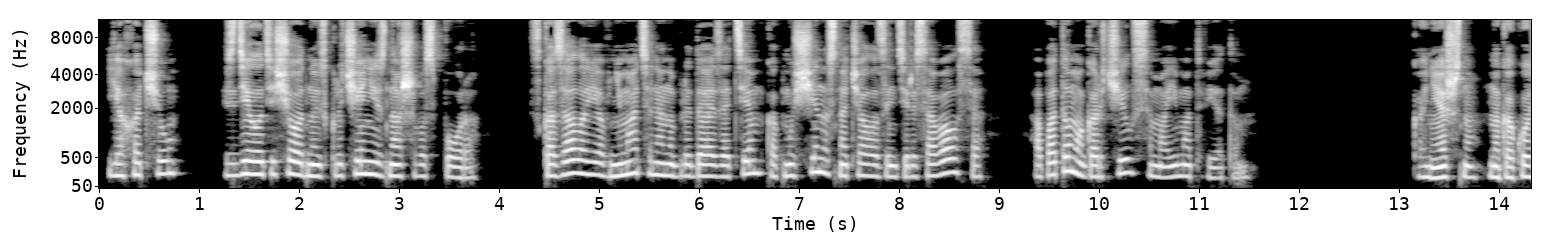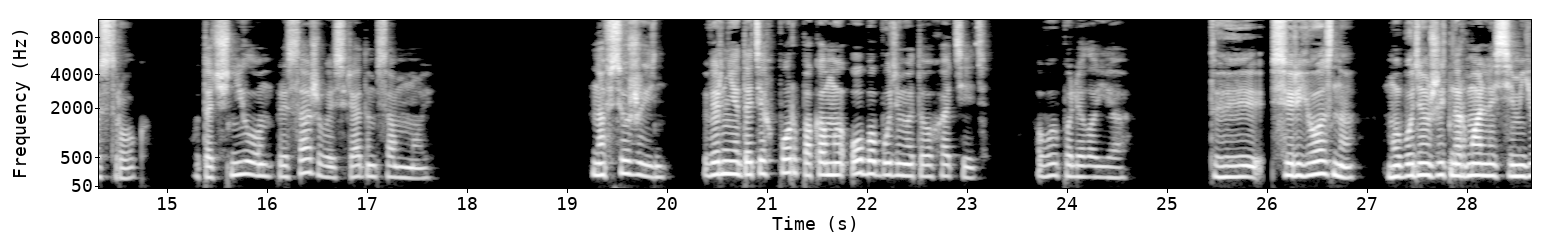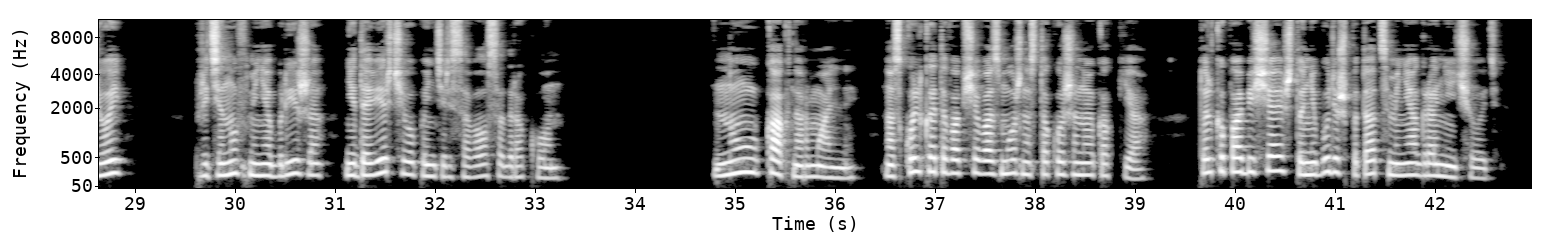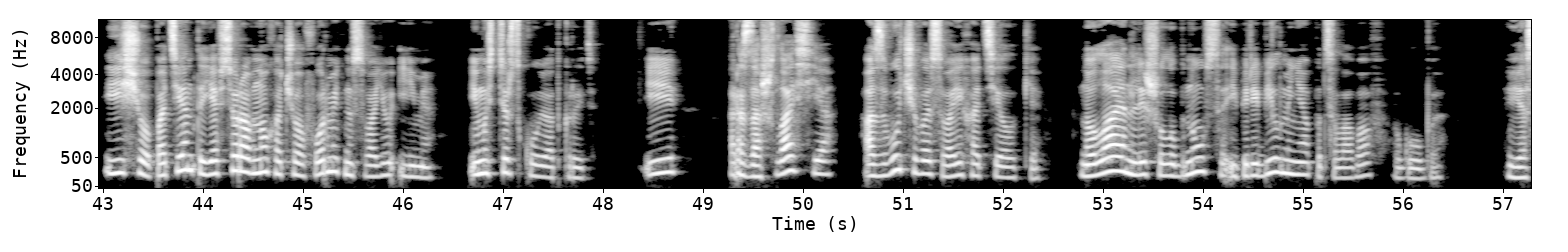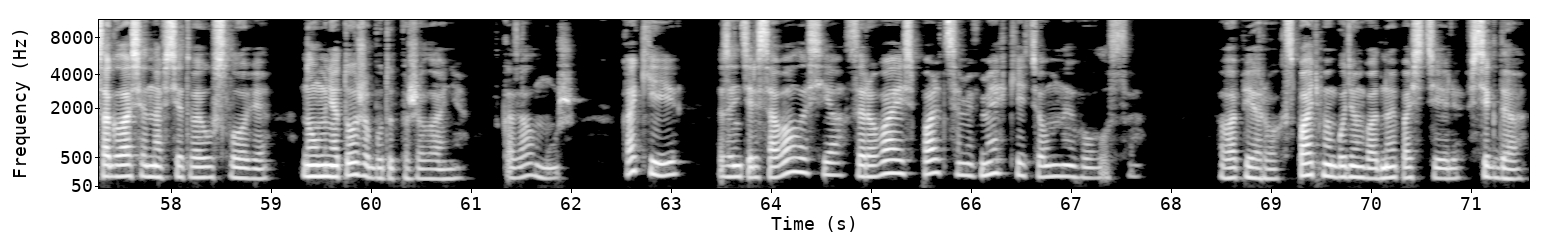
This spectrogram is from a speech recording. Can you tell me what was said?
«Я хочу сделать еще одно исключение из нашего спора», — сказала я, внимательно наблюдая за тем, как мужчина сначала заинтересовался, а потом огорчился моим ответом. «Конечно. На какой срок?» — уточнил он, присаживаясь рядом со мной. «На всю жизнь. Вернее, до тех пор, пока мы оба будем этого хотеть», — выпалила я. «Ты серьезно? Мы будем жить нормальной семьей?» Притянув меня ближе, недоверчиво поинтересовался дракон. «Ну, как нормальный? Насколько это вообще возможно с такой женой, как я? Только пообещай, что не будешь пытаться меня ограничивать. И еще, патенты я все равно хочу оформить на свое имя и мастерскую открыть. И разошлась я, озвучивая свои хотелки, но Лайон лишь улыбнулся и перебил меня, поцеловав в губы. «Я согласен на все твои условия, но у меня тоже будут пожелания», — сказал муж. «Какие?» — заинтересовалась я, зарываясь пальцами в мягкие темные волосы. «Во-первых, спать мы будем в одной постели, всегда»,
